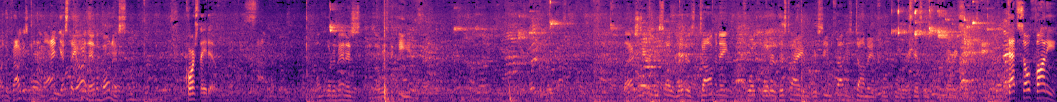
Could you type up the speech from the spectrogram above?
Are the Falcons more in line? Yes, they are. They have a bonus. Of course they do. Quarter advantage is always the key. Last year we saw the Raiders dominate fourth quarter. This time we're seeing the Falcons dominate the fourth quarter against this very same team. That's so funny.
